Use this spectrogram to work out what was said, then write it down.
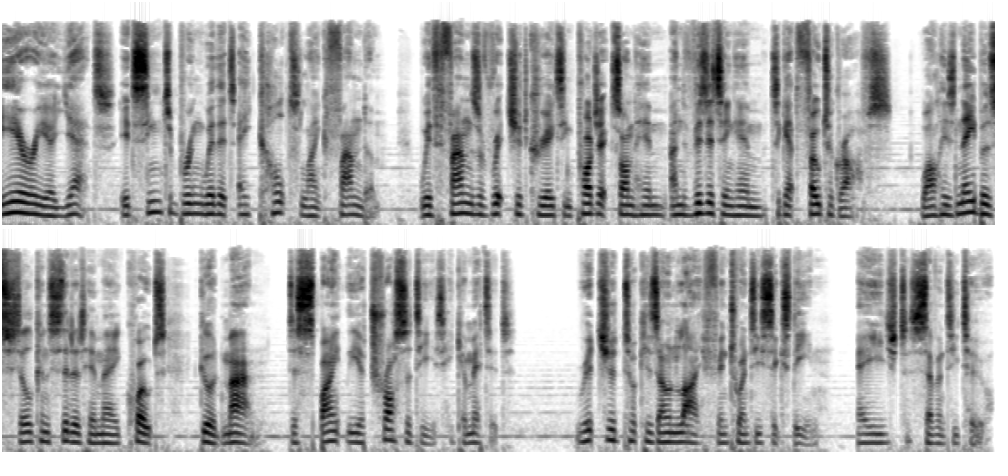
eerier yet, it seemed to bring with it a cult like fandom, with fans of Richard creating projects on him and visiting him to get photographs, while his neighbours still considered him a, quote, good man, despite the atrocities he committed. Richard took his own life in 2016, aged 72.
